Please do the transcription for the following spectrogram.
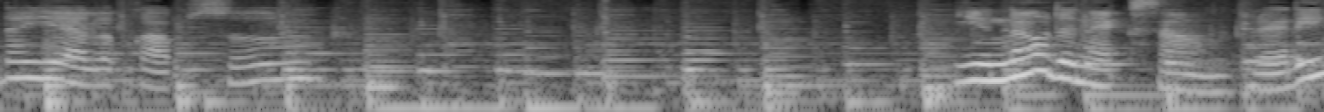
The yellow capsule. You know the next sound. Ready?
